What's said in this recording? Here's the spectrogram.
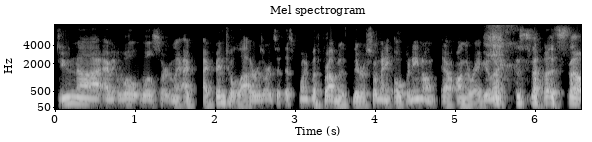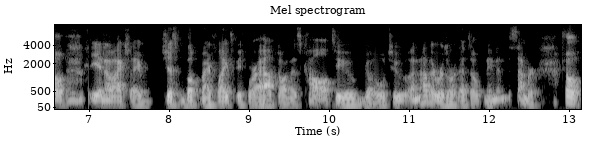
do not. I mean, we'll we'll certainly. I've, I've been to a lot of resorts at this point, but the problem is there are so many opening on uh, on the regular. so so you know, actually, I just booked my flights before I hopped on this call to go to another resort that's opening in December. So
